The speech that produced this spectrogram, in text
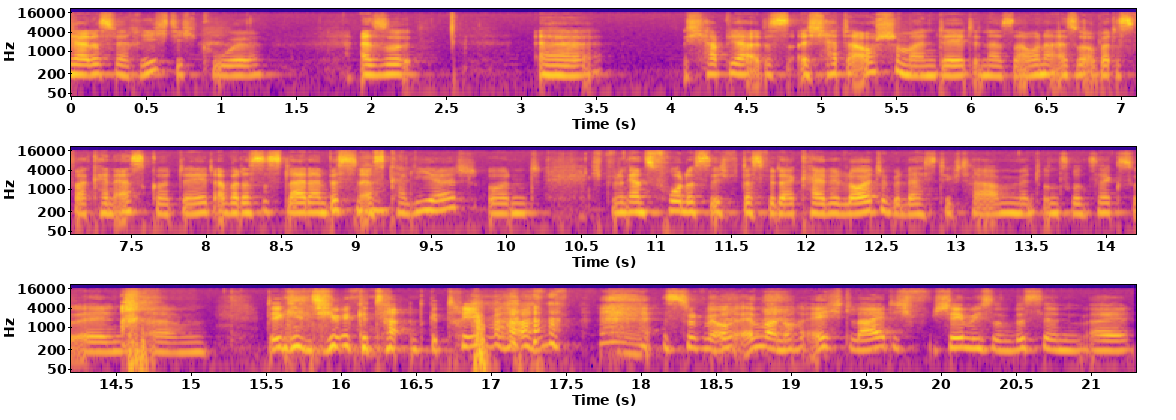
Ja, das wäre richtig cool. Also, äh, ich habe ja, das, ich hatte auch schon mal ein Date in der Sauna, also, aber das war kein Escort-Date, aber das ist leider ein bisschen eskaliert und ich bin ganz froh, dass, ich, dass wir da keine Leute belästigt haben mit unseren sexuellen ähm, Dingen, die wir getan, getrieben haben. es tut mir auch immer noch echt leid. Ich schäme mich so ein bisschen, weil,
